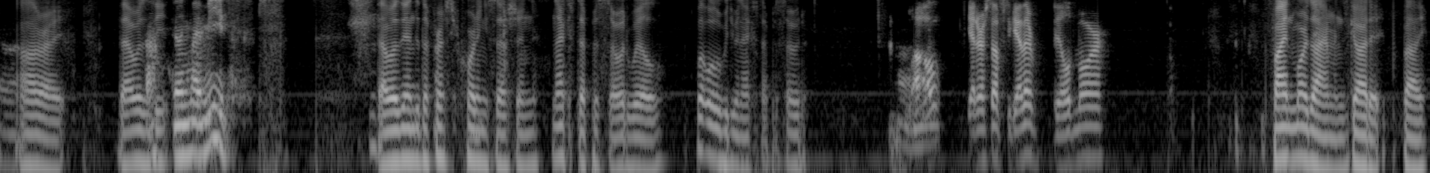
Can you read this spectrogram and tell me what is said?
Uh, Alright. That was Stop the stealing my meats. that was the end of the first recording session. Next episode will what will we do next episode? Well, get ourselves together, build more. Find more diamonds, got it. Bye.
